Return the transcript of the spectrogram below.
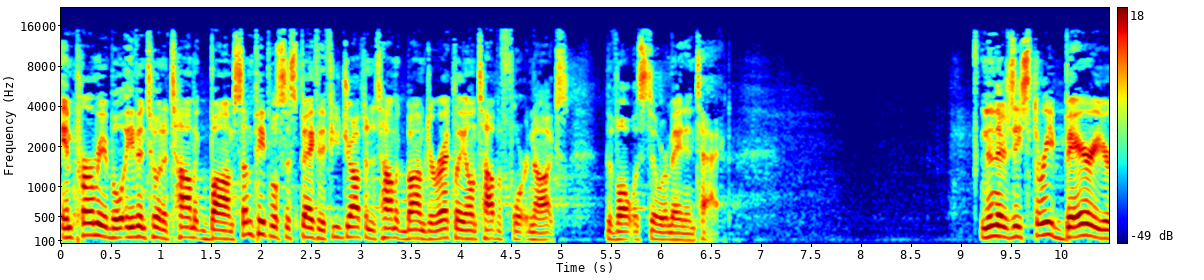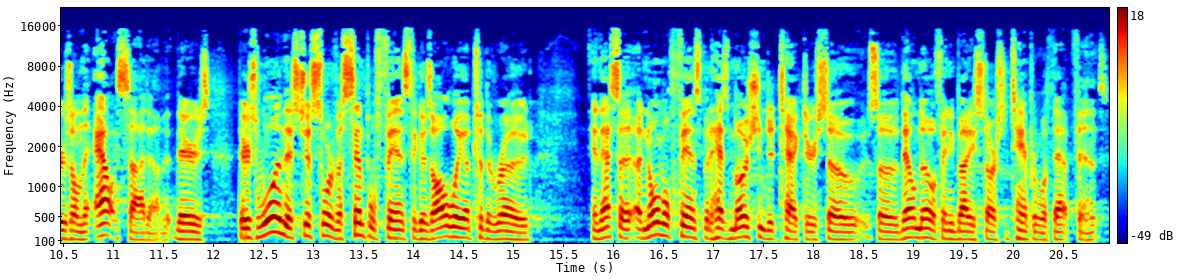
impermeable even to an atomic bomb. Some people suspect that if you dropped an atomic bomb directly on top of Fort Knox, the vault would still remain intact. And then there's these three barriers on the outside of it. There's, there's one that's just sort of a simple fence that goes all the way up to the road. And that's a, a normal fence, but it has motion detectors, so, so they'll know if anybody starts to tamper with that fence.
